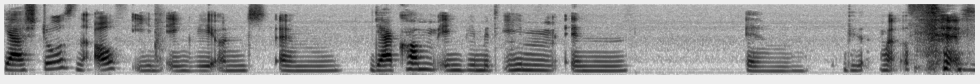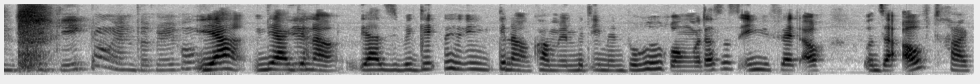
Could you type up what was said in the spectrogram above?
ja, stoßen auf ihn irgendwie und ähm, ja, kommen irgendwie mit ihm in, ähm, wie sagt man das denn? Begegnung, in Berührung. Ja, ja, Ja. genau. Ja, sie begegnen ihm, genau, kommen mit ihm in Berührung. Und das ist irgendwie vielleicht auch unser Auftrag,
